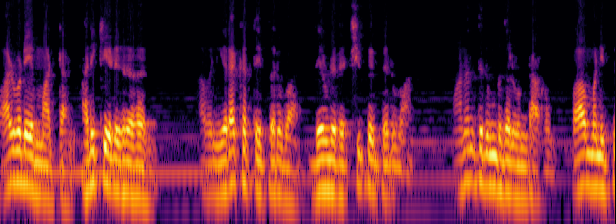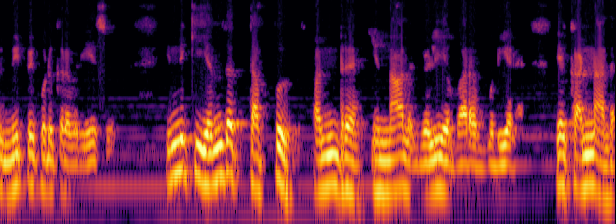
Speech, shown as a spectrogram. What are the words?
வாழ்வடைய மாட்டான். அறிக்கை இடுகிறவன் அவன் இரக்கத்தை பெறுவான். தேவனுடைய ரட்சிப்பை பெறுவான். மனம் திரும்புதல் உண்டாகும். பாவமணிப்பு மீட்பை கொடுக்கிறவர் இயேசு. இன்னைக்கு எந்த தப்பு பண்ற என்னால வெளியே வர முடியல. என் கண்ணால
